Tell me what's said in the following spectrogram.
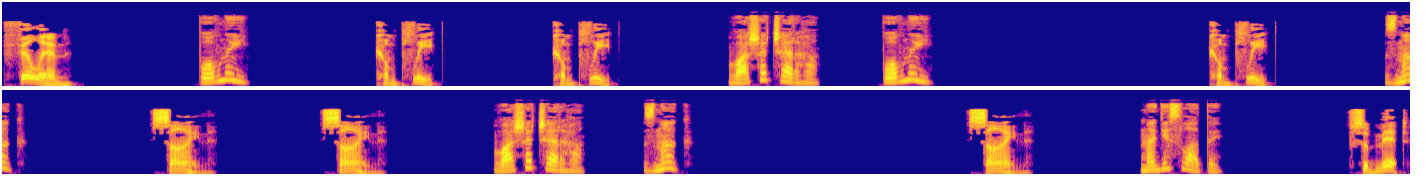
Fill in. Повний. Complete. Complete. Ваша черга. Повний. Complete. Знак. Sign. Sign. Ваша черга. Знак. Sign. Надіслати. Submit.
